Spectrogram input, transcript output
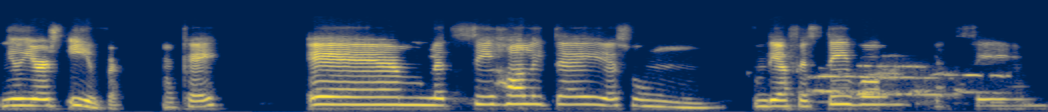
New Year's Eve, ¿ok? Em, let's see, holiday es un, un día festivo. Let's see.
